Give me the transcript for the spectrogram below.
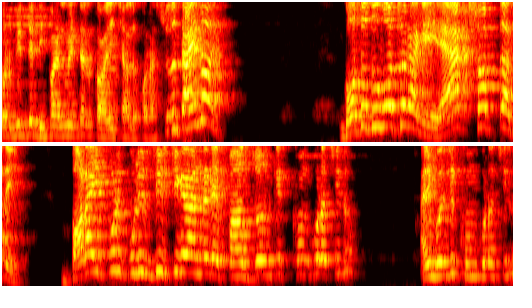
ওর বিরুদ্ধে ডিপার্টমেন্টাল কোয়ারি চালু করা। শুধু তাই নয় গত দু বছর আগে, এক সপ্তাহে বারাইপুর পুলিশ ডিস্ট্রিক্টের আন্ডারে পাঁচ জনকে খুন করেছিল। আমি বলছি খুন করেছিল?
